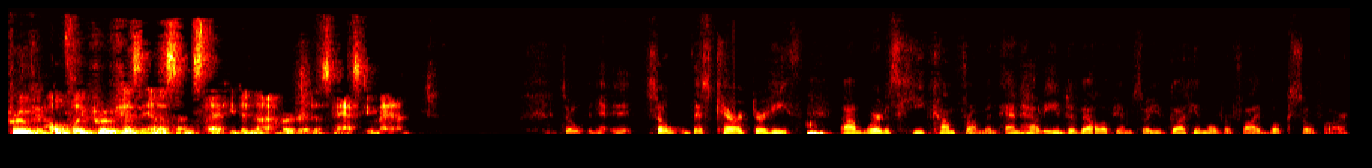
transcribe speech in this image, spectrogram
prove, hopefully prove his innocence that he did not murder this nasty man. So, so this character Heath, um, where does he come from, and and how do you develop him? So you've got him over five books so far.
